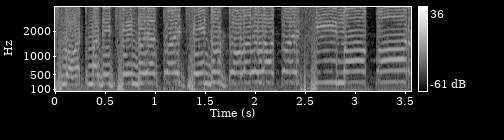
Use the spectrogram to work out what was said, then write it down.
स्लॉटमध्ये चेंडू येतोय चेंडू टोलाला जातोय सीमा पार.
